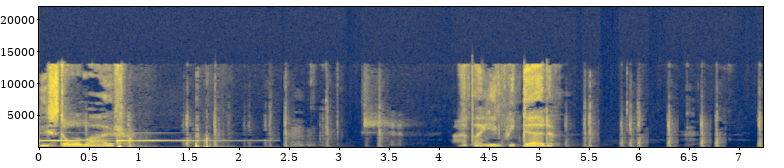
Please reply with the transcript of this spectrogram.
He's still alive. I thought he'd be dead. I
